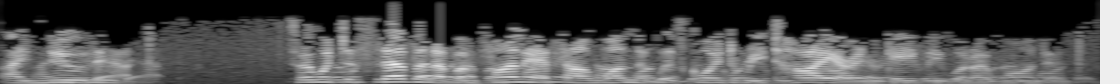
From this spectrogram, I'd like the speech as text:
I knew that. So I went to seven of them. Finally, I found one that was going to retire and gave me what I wanted.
